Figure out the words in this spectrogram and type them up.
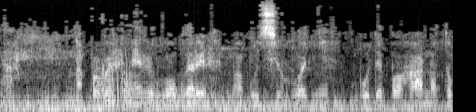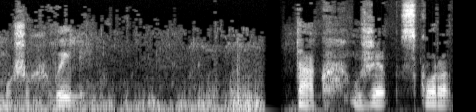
На, на поверхневі воблери, мабуть, сьогодні буде погано, тому що хвилі. Так, уже скоро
